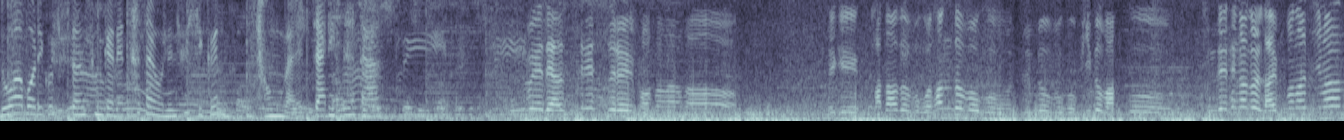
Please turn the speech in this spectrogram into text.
놓아버리고 싶던 순간에 찾아오는 휴식은 정말 짜릿하다. 공부에 대한 스트레스를 벗어나서 되게 바다도 보고 산도 보고 들도 보고 비도 맞고 군대 생각을 날 뻔하지만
